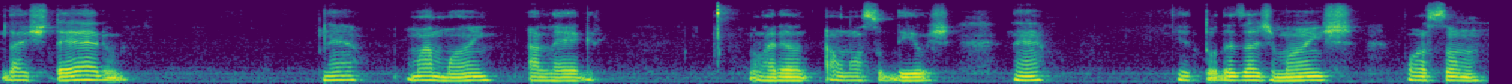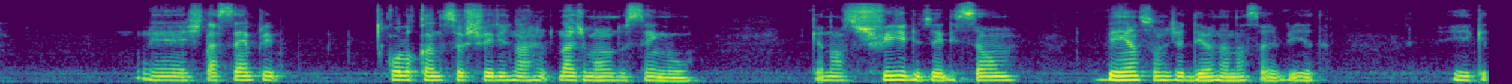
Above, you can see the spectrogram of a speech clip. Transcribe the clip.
da estéreo, né? uma mãe alegre. Glória ao nosso Deus, né? Que todas as mães possam é, estar sempre colocando seus filhos nas, nas mãos do Senhor. Que nossos filhos, eles são bênçãos de Deus na nossa vida. E que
